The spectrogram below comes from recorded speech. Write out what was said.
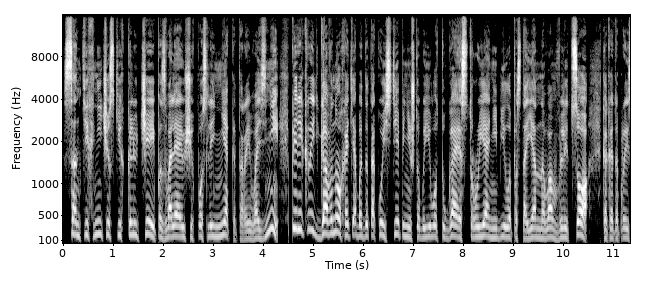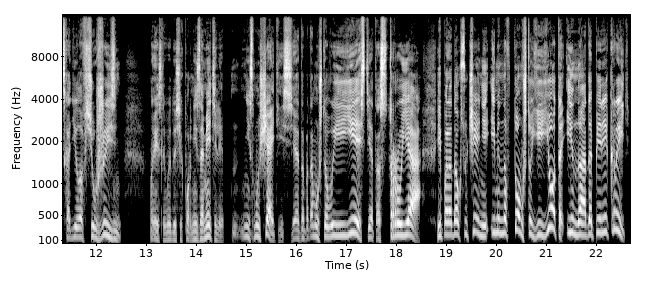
сантехнических ключей, позволяющих после некоторой возни перекрыть говно хотя бы до такой степени, чтобы его тугая струя не била постоянно вам в лицо, как это происходило всю жизнь. Но если вы до сих пор не заметили, не смущайтесь, это потому, что вы и есть эта струя, и парадокс учения именно в том, что ее-то и надо перекрыть.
